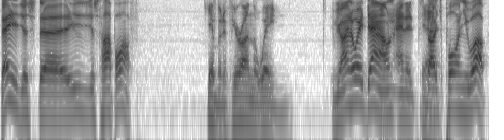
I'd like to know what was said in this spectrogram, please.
Then you just uh, you just hop off. Yeah, but if you're on the way If you're on the way down and it Yeah. starts pulling you up,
